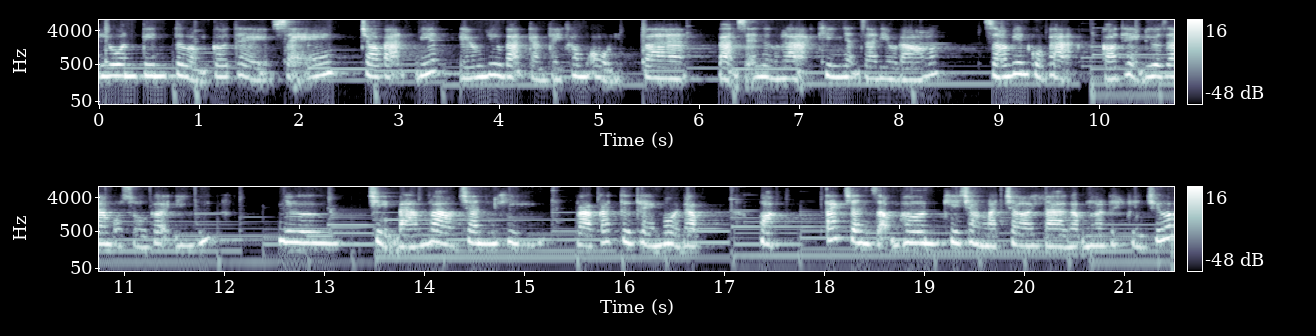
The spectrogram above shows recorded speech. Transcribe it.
luôn tin tưởng cơ thể sẽ cho bạn biết nếu như bạn cảm thấy không ổn và bạn sẽ dừng lại khi nhận ra điều đó. Giáo viên của bạn có thể đưa ra một số gợi ý như chỉ bám vào chân khi, vào các tư thế ngồi gập hoặc tách chân rộng hơn khi chào mặt trời và gập người về phía trước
